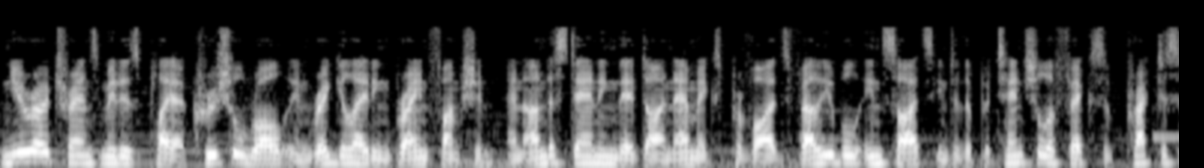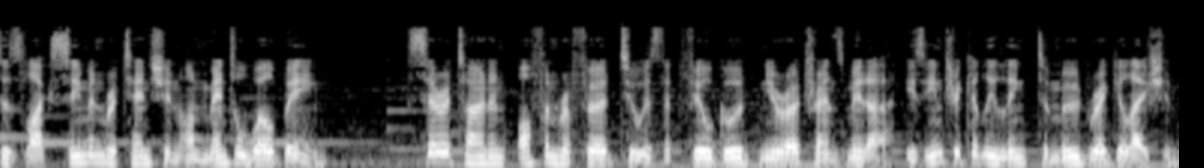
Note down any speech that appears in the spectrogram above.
Neurotransmitters play a crucial role in regulating brain function, and understanding their dynamics provides valuable insights into the potential effects of practices like semen retention on mental well-being. Serotonin, often referred to as that feel-good neurotransmitter, is intricately linked to mood regulation.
